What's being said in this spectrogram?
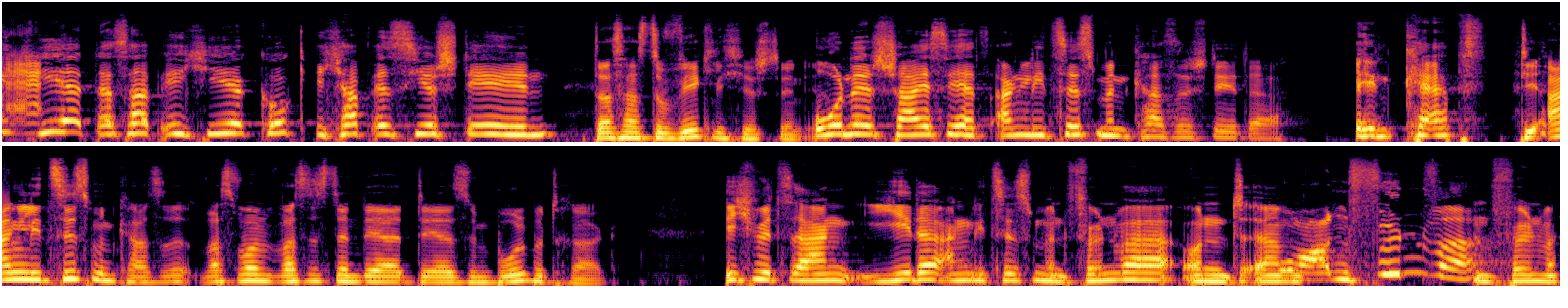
ich hier, das hab ich hier, guck, ich hab es hier stehen. Das hast du wirklich hier stehen. Ohne Scheiße jetzt Anglizismenkasse steht da. In Caps. Die Anglizismenkasse, was wollen, was ist denn der, der Symbolbetrag? Ich würde sagen, jeder Anglizismen Fünfer und ähm, Boah, ein Fünfer! ein Fünfer.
